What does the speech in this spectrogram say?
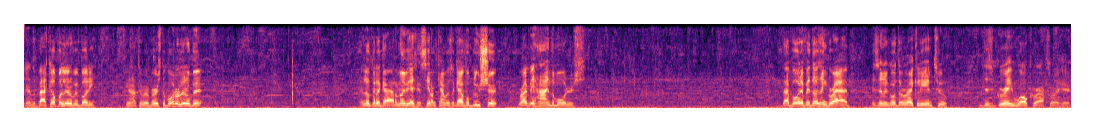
You have to back up a little bit, buddy. You're gonna have to reverse the boat a little bit. And look at the guy. I don't know if you guys can see it on camera. There's a guy with a blue shirt right behind the motors. That boat, if it doesn't grab, is gonna go directly into this gray Wellcraft right here.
